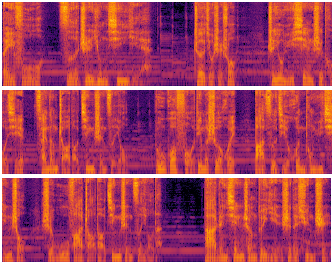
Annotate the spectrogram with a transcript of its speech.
悲夫子之用心也。这就是说，只有与现实妥协，才能找到精神自由。如果否定了社会，把自己混同于禽兽，是无法找到精神自由的。大人先生对隐士的训斥，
